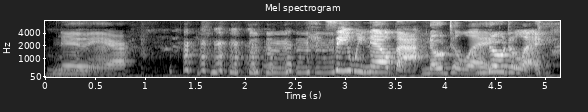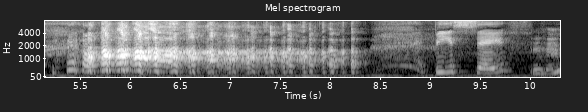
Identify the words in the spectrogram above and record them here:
new year See, we nailed that. no delay No delay. be safe mm-hmm.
